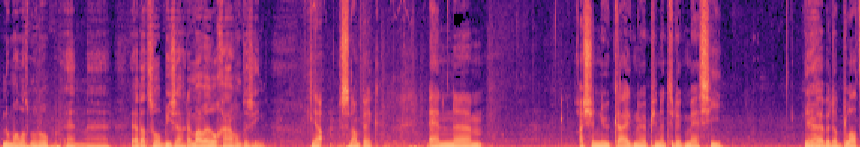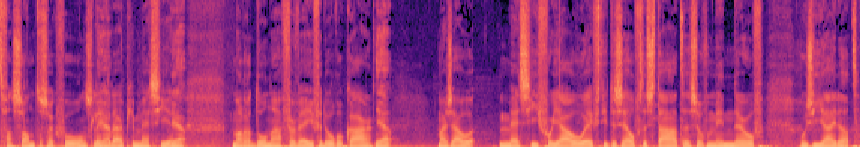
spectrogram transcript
noem alles maar op. En ja, dat is wel bizar. Maar wel heel gaaf om te zien. Ja, snap ik. En um, als je nu kijkt, nu heb je natuurlijk Messi. Ja. We hebben dat blad van Santos ook voor ons liggen. Ja. Daar heb je Messi en ja. Maradona verweven door elkaar. Ja. Maar zou Messi voor jou, heeft hij dezelfde status of minder? Of hoe zie jij dat?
